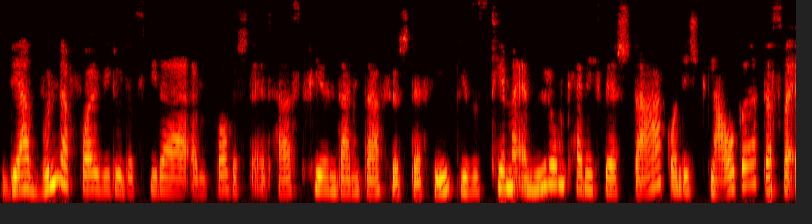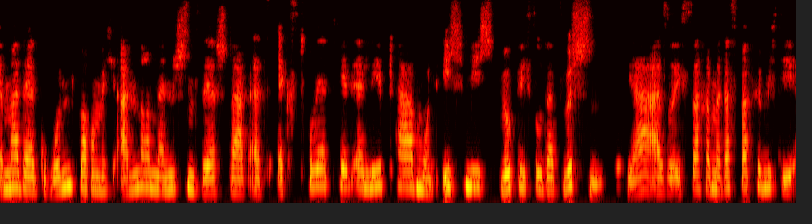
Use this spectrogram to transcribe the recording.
Ja, wundervoll, wie du das wieder ähm, vorgestellt hast. Vielen Dank dafür, Steffi. Dieses Thema Ermüdung kenne ich sehr stark und ich glaube, das war immer der Grund, warum mich andere Menschen sehr stark als extrovertiert erlebt haben und ich mich wirklich so dazwischen. Ja, also ich sage immer, das war für mich die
